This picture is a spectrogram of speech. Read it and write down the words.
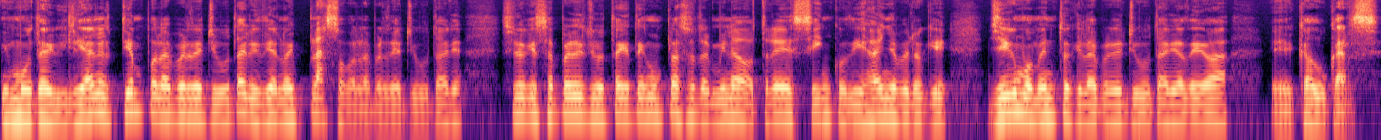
inmutabilidad en el tiempo de la pérdida tributaria. Hoy día no hay plazo para la pérdida tributaria, sino que esa pérdida tributaria tenga un plazo terminado, 3, 5, 10 años, pero que llegue un momento que la pérdida tributaria deba eh, caducarse.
